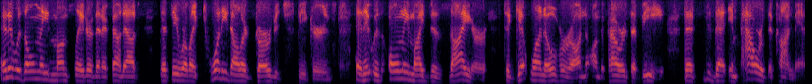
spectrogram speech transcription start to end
And it was only months later that I found out that they were like twenty dollar garbage speakers, and it was only my desire to get one over on on the powers that be that that empowered the con man.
